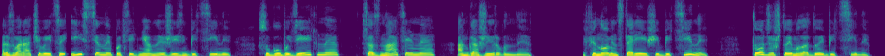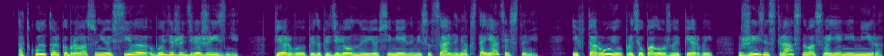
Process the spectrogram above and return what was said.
разворачивается истинная повседневная жизнь Беттины, сугубо деятельная, сознательная, ангажированная. Феномен стареющей Беттины тот же, что и молодой Беттины. Откуда только бралась у нее сила выдержать две жизни, первую, предопределенную ее семейными и социальными обстоятельствами, и вторую, противоположную первой, жизнь страстного освоения мира.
